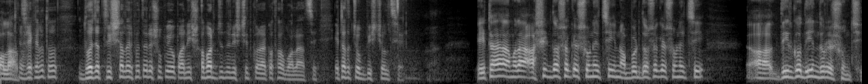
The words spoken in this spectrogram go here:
বলা আছে। সেখানে তো দু হাজার ত্রিশ সালের ভেতরে সুপেয় পানি সবার জন্য নিশ্চিত করার কথাও বলা আছে। এটা তো চব্বিশ চলছে। এটা আমরা আশির দশকে শুনেছি নব্বই দশকে শুনেছি দীর্ঘদিন ধরে শুনছি।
